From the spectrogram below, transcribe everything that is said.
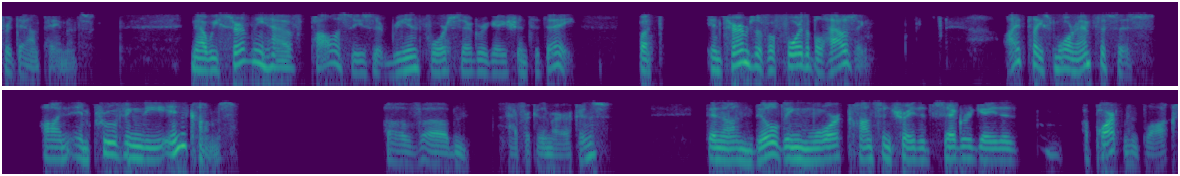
for down payments. Now, we certainly have policies that reinforce segregation today. But in terms of affordable housing, I place more emphasis on improving the incomes of um, African Americans than on building more concentrated, segregated apartment blocks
